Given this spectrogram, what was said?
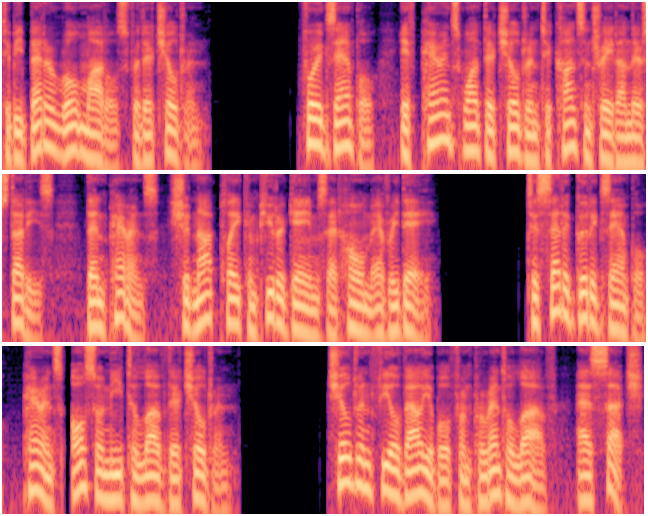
to be better role models for their children. For example, if parents want their children to concentrate on their studies, then parents should not play computer games at home every day. To set a good example, parents also need to love their children. Children feel valuable from parental love, as such,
